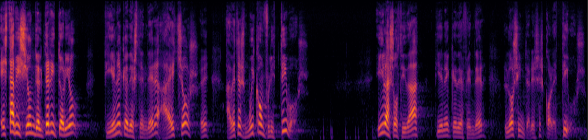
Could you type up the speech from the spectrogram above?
esta visión del territorio tiene que descender a hechos eh, a veces muy conflictivos. Y la sociedad tiene que defender los intereses colectivos.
